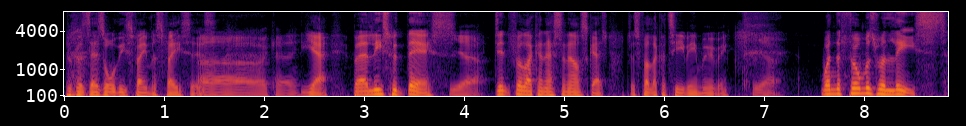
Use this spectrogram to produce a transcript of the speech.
because there's all these famous faces. Uh, okay. yeah, but at least with this, Yeah, didn't feel like an SNL sketch. Just felt like a TV movie. yeah, When the film was released,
